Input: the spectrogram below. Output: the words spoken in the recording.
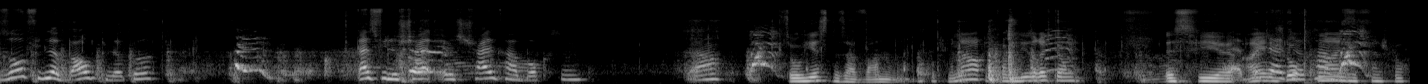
so viele Baublöcke. Ganz viele Schal äh, Schalker-Boxen. Ja. So, hier ist eine Savanne. Guck ich mal nach. Ich komme in diese Richtung. Ist hier Äh, eine Schlucht? Nein, hier ist keine Schlucht.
